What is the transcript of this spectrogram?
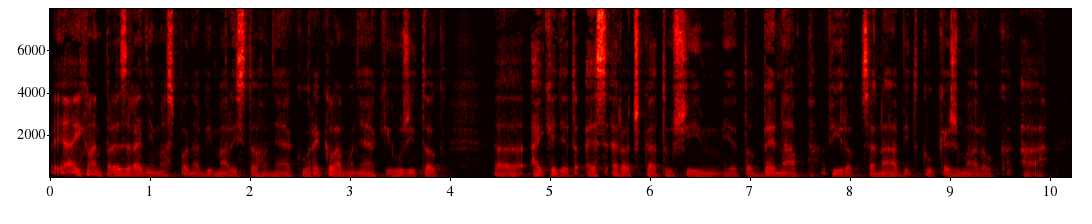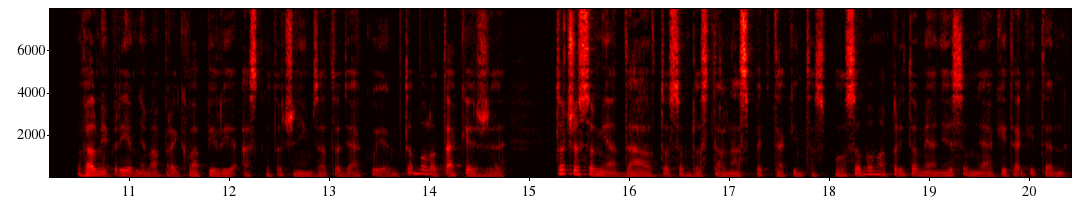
Ja ich len prezradím, aspoň aby mali z toho nejakú reklamu, nejaký užitok. E, aj keď je to SROčka, tuším, je to Benap, výrobca nábytku, kežmarok a veľmi príjemne ma prekvapili a skutočne im za to ďakujem. To bolo také, že to, čo som ja dal, to som dostal naspäť takýmto spôsobom a pritom ja nie som nejaký taký ten eh,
